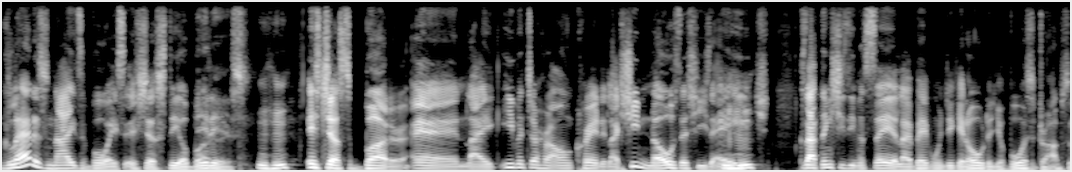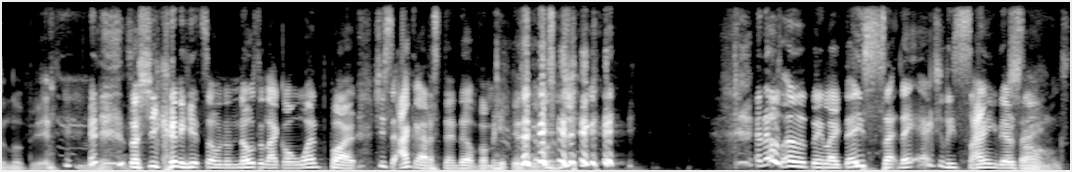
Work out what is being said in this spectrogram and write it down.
Gladys Knight's voice is just still butter. It is. Mm-hmm. It's just butter, and like even to her own credit, like she knows that she's Mm-hmm. aged. Because I think she's even said, like, baby, when you get older, your voice drops a little bit. Mm-hmm. so she couldn't hit some of them notes. And like on one part, she said, I gotta stand up if I'm gonna hit this note. And that was the other thing. Like they they actually sang their Sang. songs.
